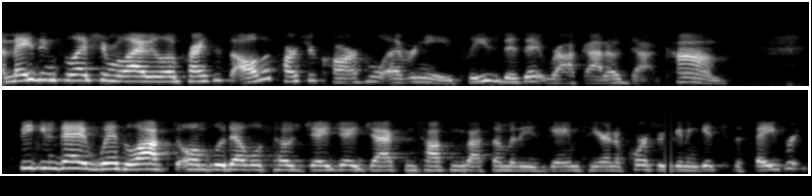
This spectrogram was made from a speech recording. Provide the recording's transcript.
Amazing selection, reliably low prices, all the parts your car will ever need. Please visit rockauto.com. Speaking today with Locked on Blue Devils host JJ Jackson talking about some of these games here. And of course, we're going to get to the favorites.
